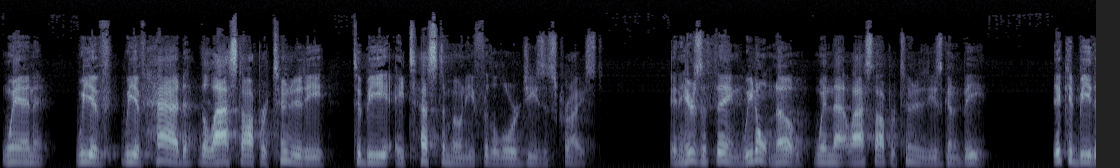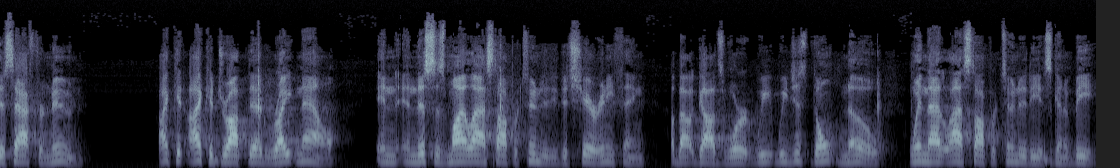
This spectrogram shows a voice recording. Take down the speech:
when we have, we have had the last opportunity to be a testimony for the Lord Jesus Christ. And here's the thing we don't know when that last opportunity is going to be. It could be this afternoon. I could, I could drop dead right now, and, and this is my last opportunity to share anything about God's Word. We, we just don't know when that last opportunity is going to be.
